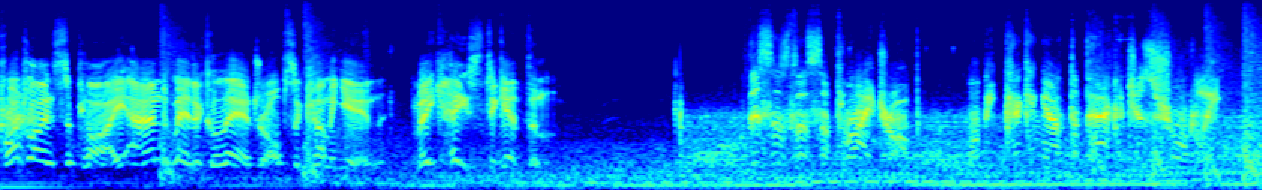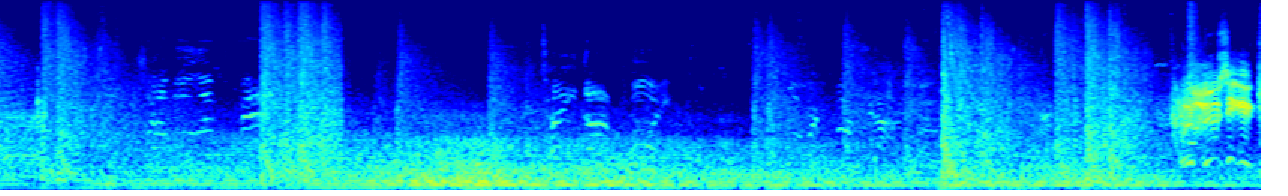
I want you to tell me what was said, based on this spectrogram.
Frontline supply and medical airdrops are coming in. Make haste to get them. This is the supply drop. We'll be kicking out the packages shortly. To. Get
